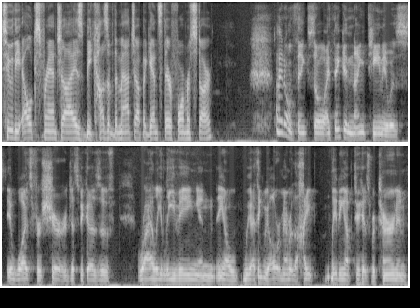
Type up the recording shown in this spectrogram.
to the Elks franchise because of the matchup against their former star? I don't think so. I think in 19 it was it was for sure just because of Reilly leaving and you know we I think we all remember the hype leading up to his return and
